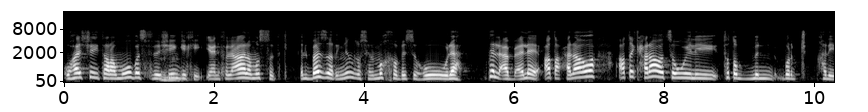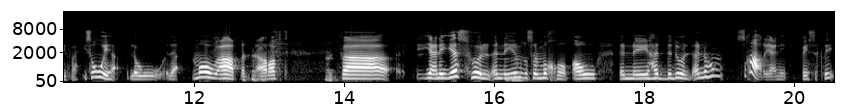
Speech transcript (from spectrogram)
وهالشيء ترى مو بس في. شينجيكي يعني في العالم الصدق. البزر ينغش المخ بسهولة. تلعب عليه عطى حلاوة أعطيك حلاوة تسوي لي تطب من برج خليفة يسويها لو ذا مو عاقل عرفت ف يعني يسهل انه. ينغص مخهم أو انه يهددون لأنهم صغار يعني بيسكلي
